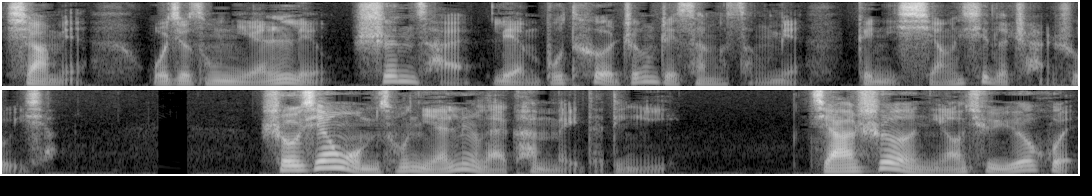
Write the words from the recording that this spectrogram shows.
下面我就从年龄、身材、脸部特征这三个层面给你详细的阐述一下。首先，我们从年龄来看美的定义。假设你要去约会，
